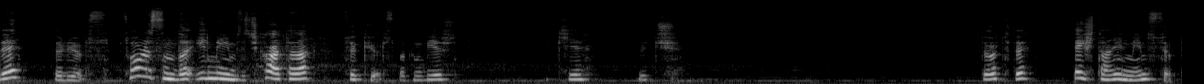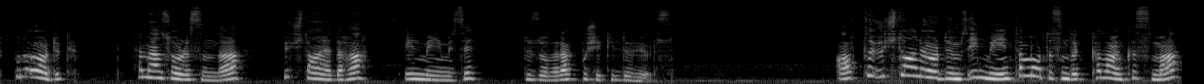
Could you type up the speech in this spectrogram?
Ve örüyoruz. Sonrasında ilmeğimizi çıkartarak söküyoruz. Bakın 1 2 3 4 ve 5 tane ilmeğimizi söktük. Bunu ördük. Hemen sonrasında 3 tane daha ilmeğimizi düz olarak bu şekilde örüyoruz. Altta 3 tane ördüğümüz ilmeğin tam ortasında kalan kısma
